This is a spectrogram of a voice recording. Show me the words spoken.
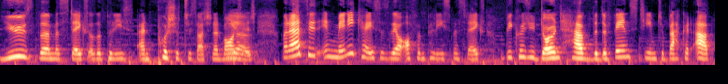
use the mistakes of the police and push it to such an advantage. My dad said in many cases there are often police mistakes, but because you don't have the defense team to back it up,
